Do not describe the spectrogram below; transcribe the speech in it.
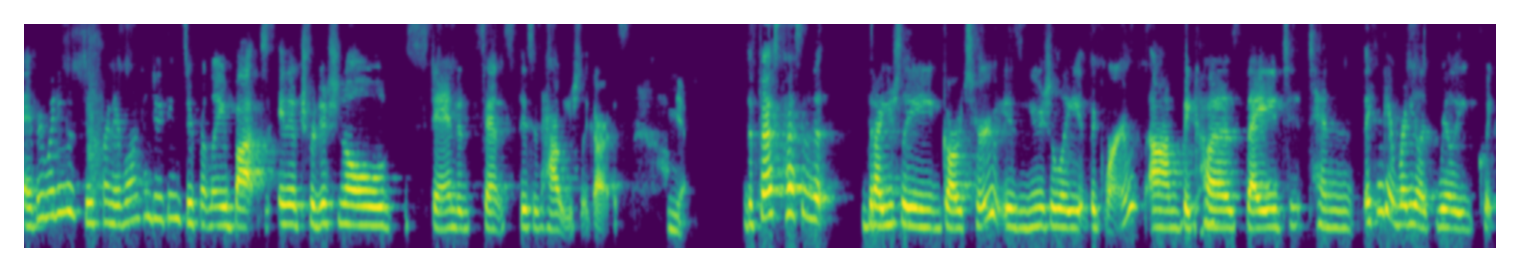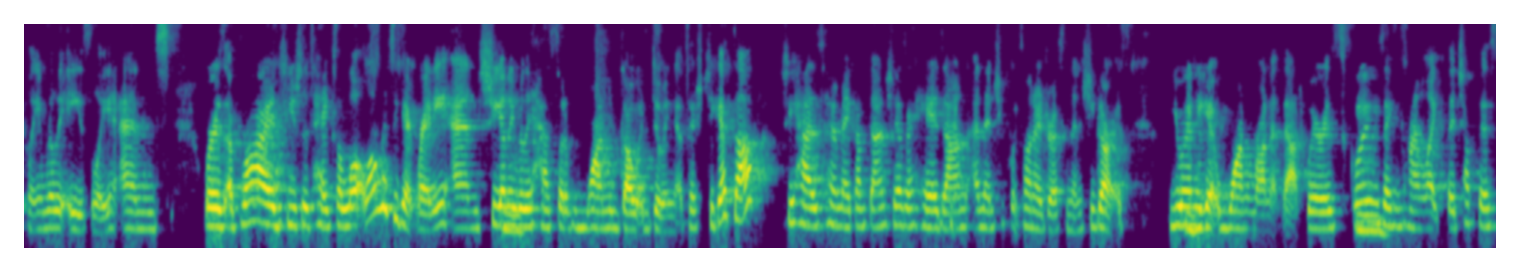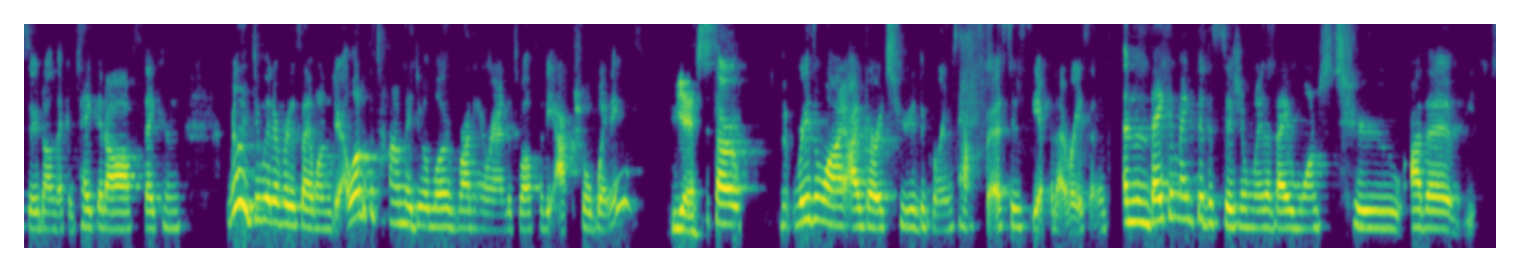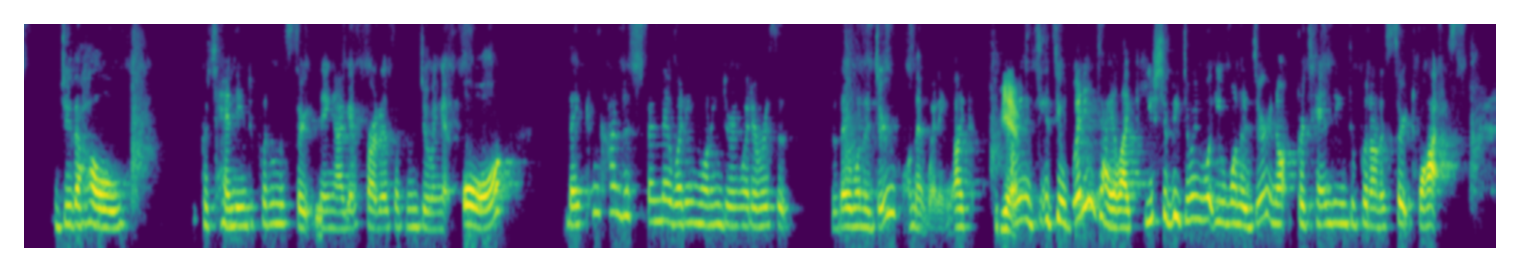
every wedding is different. Everyone can do things differently, but in a traditional standard sense, this is how it usually goes. Yeah. The first person that that I usually go to is usually the groom um, because they t- tend they can get ready like really quickly and really easily and whereas a bride usually takes a lot longer to get ready and she only mm. really has sort of one go at doing it so she gets up she has her makeup done she has her hair done and then she puts on her dress and then she goes you only mm-hmm. get one run at that. Whereas grooms, mm. they can kind of like they chuck their suit on, they can take it off, they can really do whatever it is they want to do. A lot of the time, they do a lot of running around as well for the actual wedding. Yes. So the reason why I go to the groom's house first is yeah for that reason, and then they can make the decision whether they want to either do the whole pretending to put on the suit thing. I get photos of them doing it, or they can kind of spend their wedding morning doing whatever it is that they want to do on their wedding. Like, yeah. I mean, it's, it's, your wedding day. Like, you should be doing what you want to do, not pretending to put on a suit twice.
